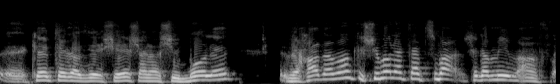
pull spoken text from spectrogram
הכתר הזה שיש על השיבולת, ואחד אמר כי שיבולת עצמה, שגם היא מעפה.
